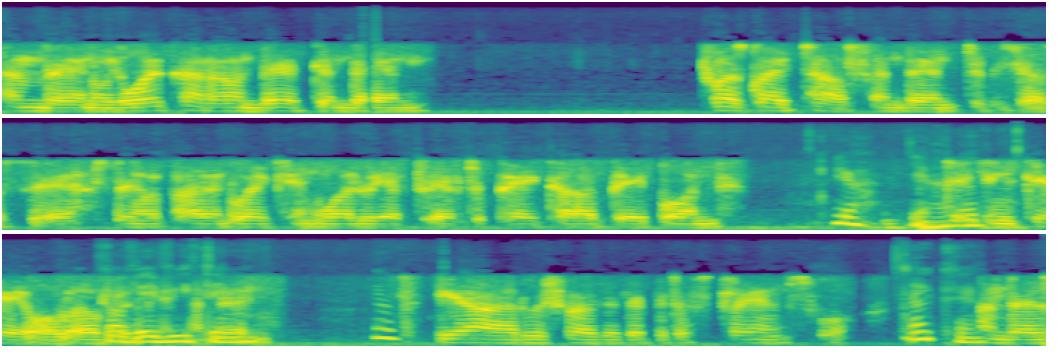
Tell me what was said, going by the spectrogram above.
and then we work around that, and then it was quite tough. And then to be just a single parent working, well, we have to have to pay car, pay bond, Yeah. Yeah. taking care all of, Of. And everything. then, yeah, which was a little bit of stressful. Okay. And then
